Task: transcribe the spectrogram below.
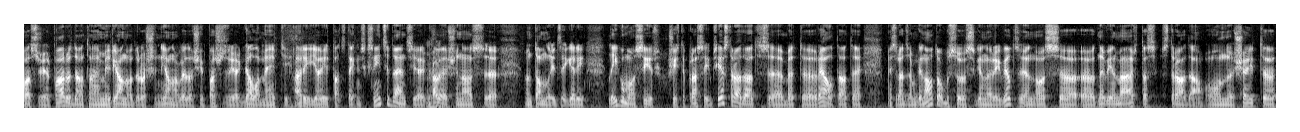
pasažieru pārvadātājiem ir jānodrošina, jānogādā šie pasažieru gala mērķi. Arī, ja ir tāds tehnisks incidents, ja ir mhm. kavēšanās un tam līdzīgi. Arī līgumos ir šīs prasības iestrādātas, bet realitātē mēs redzam gan autobusos, gan arī vilcienos nevienmēr tas strādā. Un šeit, uh,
